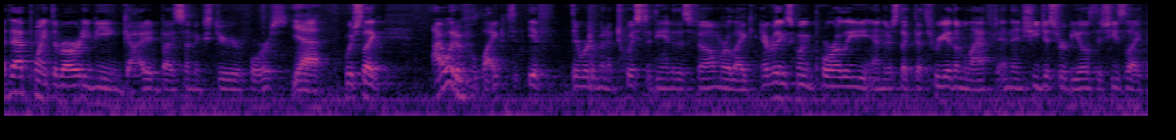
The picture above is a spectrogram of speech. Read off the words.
at that point, they're already being guided by some exterior force. yeah, Which like I would have liked if there would have been a twist at the end of this film where like everything's going poorly and there's like the three of them left and then she just reveals that she's like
